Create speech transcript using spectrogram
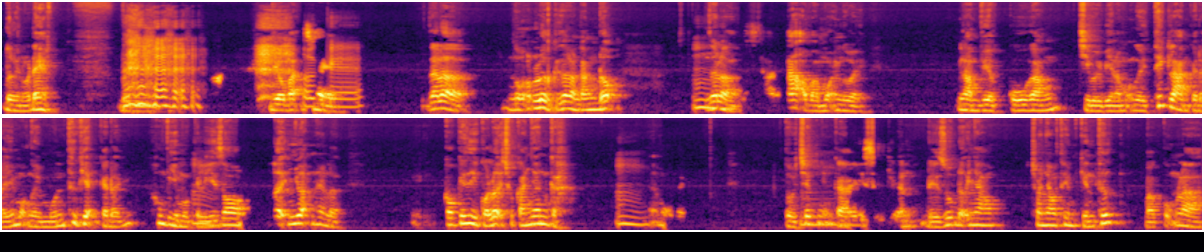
đời nó đẹp nhiều bạn trẻ rất là nỗ lực rất là năng động ừ. rất là sáng tạo và mọi người làm việc cố gắng chỉ bởi vì là mọi người thích làm cái đấy mọi người muốn thực hiện cái đấy không vì một cái ừ. lý do lợi nhuận hay là có cái gì có lợi cho cá nhân cả ừ. mọi người tổ chức ừ. những cái sự kiện để giúp đỡ nhau cho nhau thêm kiến thức và cũng là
